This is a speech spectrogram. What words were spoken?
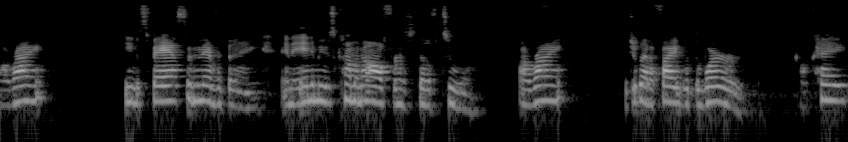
All right? He was fasting and everything, and the enemy was coming offering stuff to him, all right? But you got to fight with the word, okay?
